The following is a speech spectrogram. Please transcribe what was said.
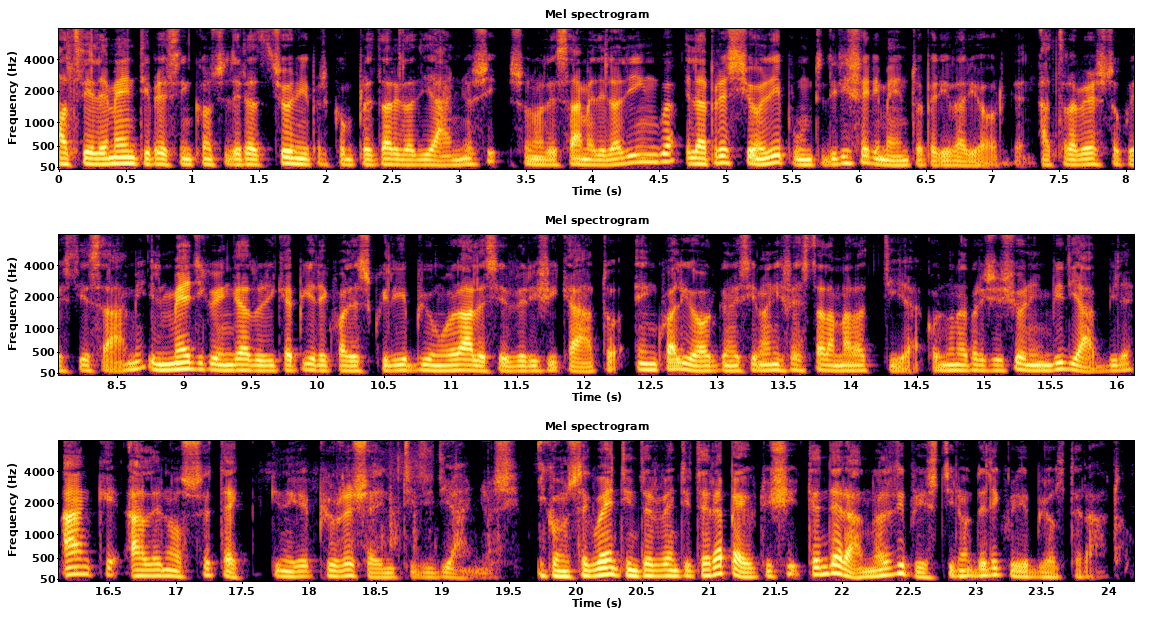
Altri elementi presi in considerazione per completare la diagnosi sono l'esame della lingua e la pressione dei punti di riferimento per i vari organi. Attraverso questi esami il medico è in grado di capire quale squilibrio umorale si è verificato e in quali organi si manifesta la malattia con una precisione invidiabile anche alle nostre tecniche più recenti di diagnosi. I conseguenti interventi terapeutici tenderanno al ripristino dell'equilibrio alterato.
